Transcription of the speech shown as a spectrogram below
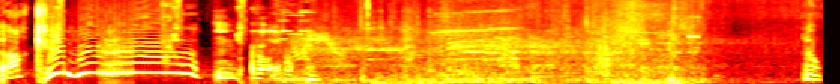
Akemura! No.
